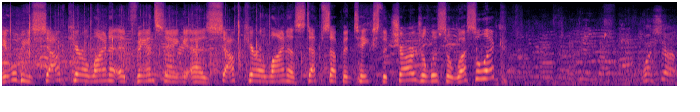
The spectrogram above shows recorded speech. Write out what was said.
it will be South Carolina advancing as South Carolina steps up and takes the charge. Alyssa Wesolek One shot,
